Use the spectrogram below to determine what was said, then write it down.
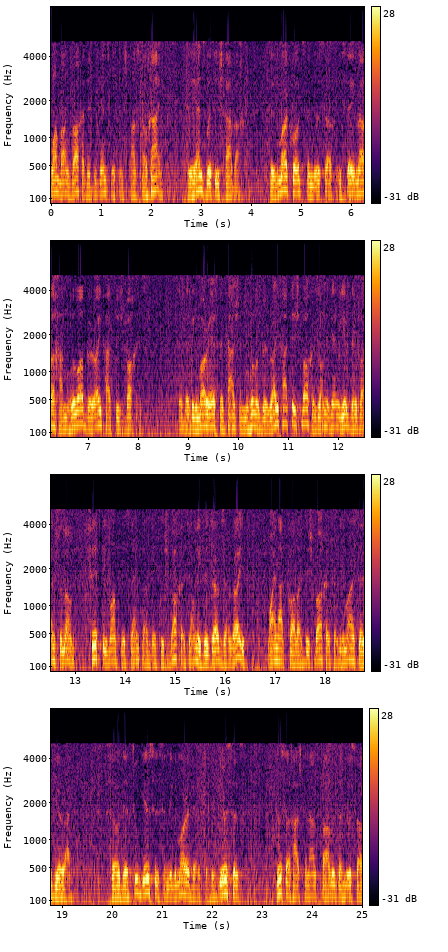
One long bracha that begins with Nishmas Kol Chai and he ends with Yishtabach. So the Gemara quotes the Nusach, say, Melech HaMehula B'Roiv HaTishbachas. So the Gemara asks the Kasha, Mehula B'Roiv HaTishbachas, only going to give the Ban Shalom 51% of the Tishbachas, he only deserves a Roiv. Why not call it Tishbachas? So the Gemara says, you're right. So there are two Girses in the Gemara there. So the Girses Nusach Ashkenaz follows the Nusach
